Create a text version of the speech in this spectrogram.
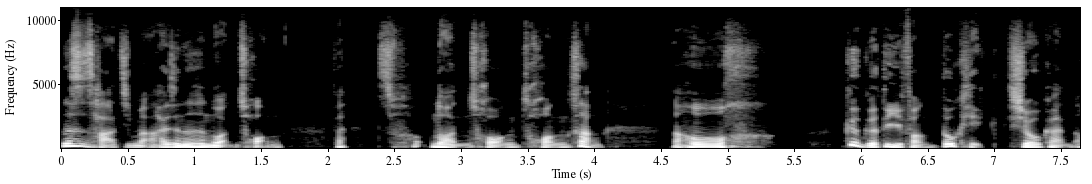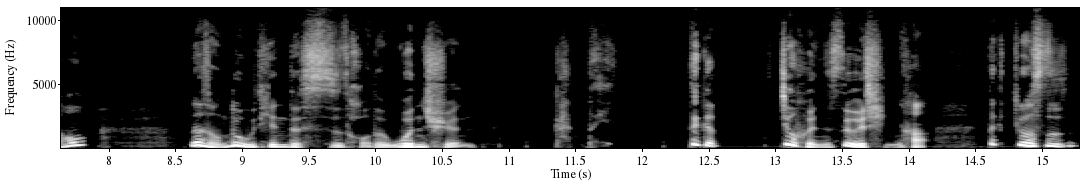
那是茶几吗？还是那是暖床？不，暖床床上，然后各个地方都可以修改。然后那种露天的石头的温泉，看那那个就很色情哈。那个就是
